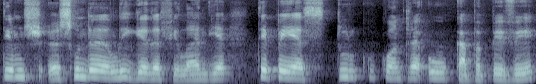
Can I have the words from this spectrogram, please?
Temos a segunda Liga da Finlândia, TPS turco contra o KPV.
